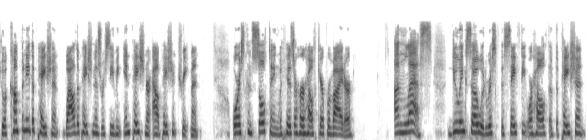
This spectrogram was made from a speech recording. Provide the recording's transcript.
to accompany the patient while the patient is receiving inpatient or outpatient treatment or is consulting with his or her healthcare provider unless doing so would risk the safety or health of the patient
